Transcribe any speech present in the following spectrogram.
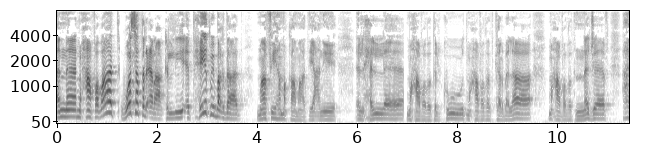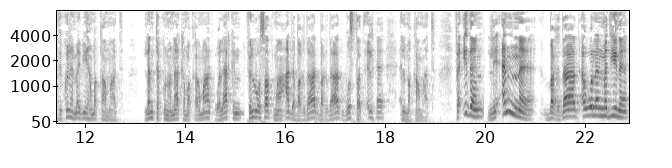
أن محافظات وسط العراق اللي تحيط ببغداد ما فيها مقامات. يعني الحلة محافظة الكوت محافظة كربلاء محافظة النجف هذه كلها ما بيها مقامات. لم تكن هناك مقامات ولكن في الوسط ما عدا بغداد بغداد وصلت إلها المقامات. فإذا لأن بغداد أولا مدينة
